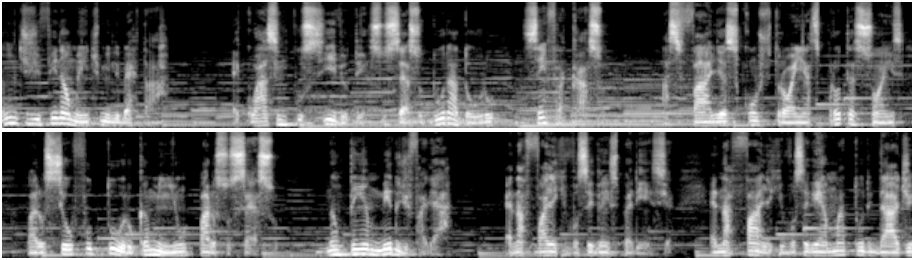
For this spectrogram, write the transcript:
antes de finalmente me libertar. É quase impossível ter sucesso duradouro sem fracasso. As falhas constroem as proteções para o seu futuro caminho para o sucesso. Não tenha medo de falhar. É na falha que você ganha experiência. É na falha que você ganha maturidade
